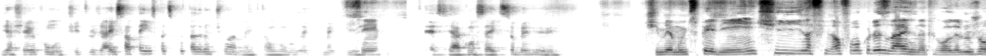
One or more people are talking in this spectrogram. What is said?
Já chega com o título já. E só tem isso para disputar durante o ano, né? Então vamos ver como é que Sim. o CSA consegue sobreviver. Time é muito experiente e na final foi uma curiosidade, né? Porque o goleiro João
